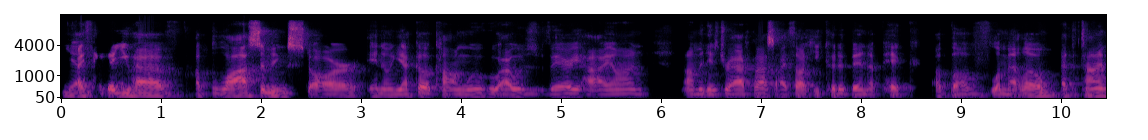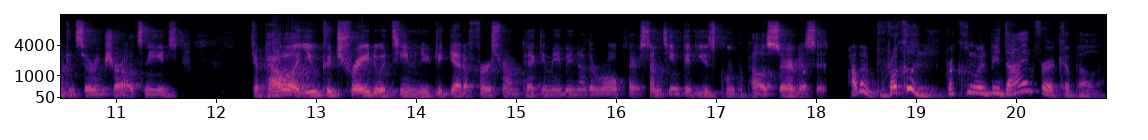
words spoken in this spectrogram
Yeah. I think that you have a blossoming star in Onyeka Okongwu, who I was very high on um, in his draft class. I thought he could have been a pick above LaMelo at the time, considering Charlotte's needs. Capela, you could trade to a team and you could get a first round pick and maybe another role player. Some team could use Clint Capela's services. How about Brooklyn? Brooklyn would be dying for a Capela.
